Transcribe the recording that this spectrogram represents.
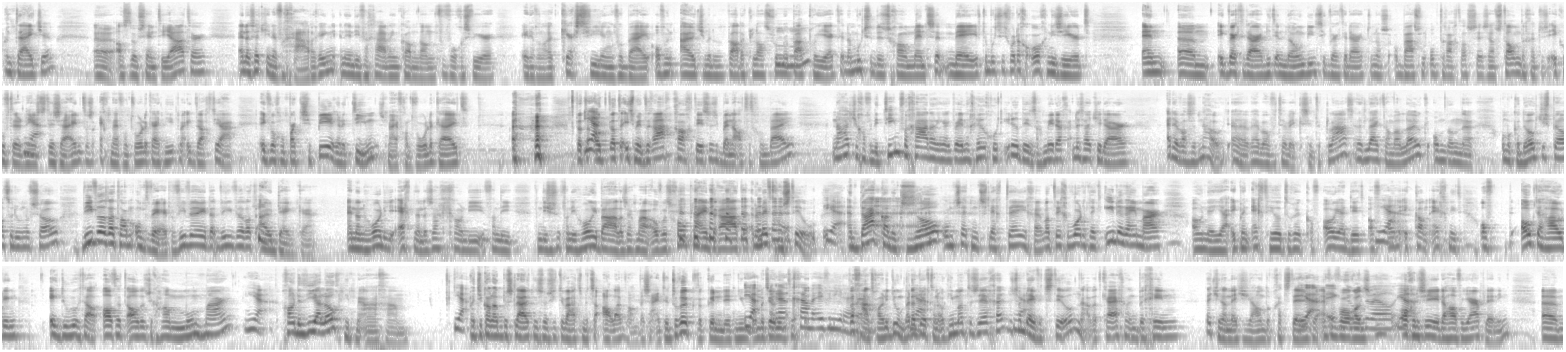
Een tijdje. Eh, als docent theater. En dan zat je in een vergadering. En in die vergadering kwam dan vervolgens weer een of andere kerstviering voorbij. Of een uitje met een bepaalde klas voor een Mhm. bepaald project. En dan moesten dus gewoon mensen mee. Of er moest iets worden georganiseerd. En ehm, ik werkte daar niet in loondienst. Ik werkte daar toen als, op basis van opdracht als eh, zelfstandige. Dus ik hoefde er niet Ja. te zijn. Het was echt mijn verantwoordelijkheid niet. Maar ik dacht, ja, ik wil gewoon participeren in het team. Dat is mijn verantwoordelijkheid. dat, er Ja. ook, dat er iets meer draagkracht is. Dus ik ben er altijd gewoon bij. En dan had je gewoon van die teamvergaderingen. Ik weet nog heel goed, iedere dinsdagmiddag. En dan zat je daar. En dan was het, nou, eh, we hebben over twee weken Sinterklaas. En het lijkt dan wel leuk om dan eh, om een cadeautjespel te doen of zo. Wie wil dat dan ontwerpen? Wie wil, je dat, wie wil dat Hm. uitdenken? En dan hoorde je echt, nou, dan zag je gewoon die, van, die, van, die, van die hooibalen, zeg maar, over het schoolplein draten. en dan bleef het gewoon stil. Ja. En daar kan ik zo ontzettend slecht tegen. Want tegenwoordig denkt iedereen maar... oh nee, ja, ik ben echt heel druk. Of oh ja, dit. Of Ja. oh nee, ik kan echt niet. Of ook de houding... ik doe het al, altijd al, dus ik hou mijn mond maar. Ja. Gewoon de dialoog niet meer aangaan. Ja. Want je kan ook besluiten in zo'n situatie met z'n allen... want we zijn te druk, we kunnen dit nu Ja, momenteel niet... gaan we even niet we redden. gaan het gewoon niet doen. Maar dat Ja. durft dan ook niemand te zeggen. Dus dan bleef het stil. Nou, wat krijgen we in het begin? Dat je dan netjes je hand op gaat steken. En vervolgens wel. Organiseer je de halve jaarplanning. Ehm,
